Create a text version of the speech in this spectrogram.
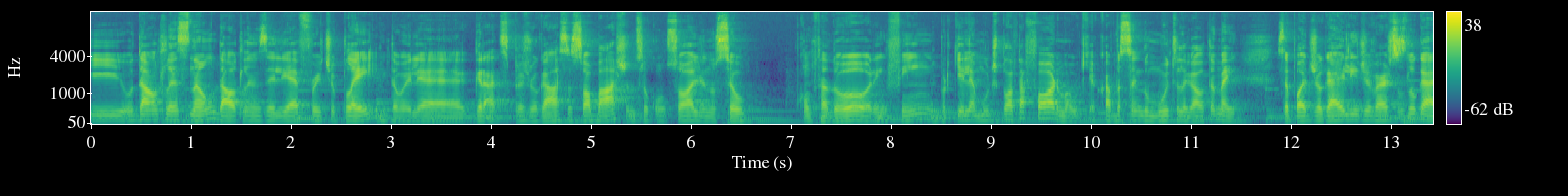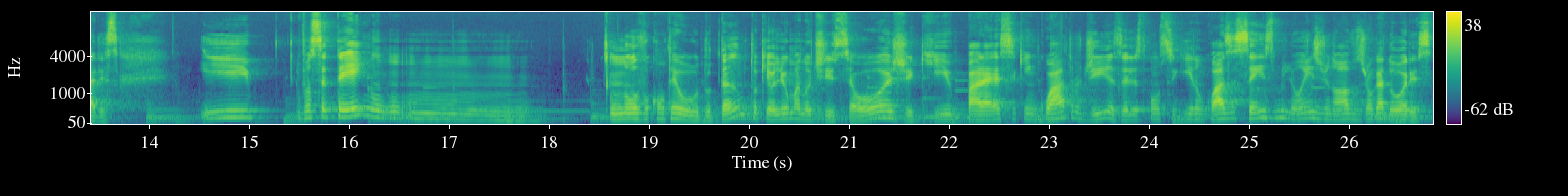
E o Dauntless não, o Dauntless ele é free to play, então ele é grátis para jogar, você só baixa no seu console, no seu computador, enfim, porque ele é multiplataforma, o que acaba sendo muito legal também. Você pode jogar ele em diversos lugares. E você tem um, um, um novo conteúdo, tanto que eu li uma notícia hoje que parece que em quatro dias eles conseguiram quase 6 milhões de novos jogadores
